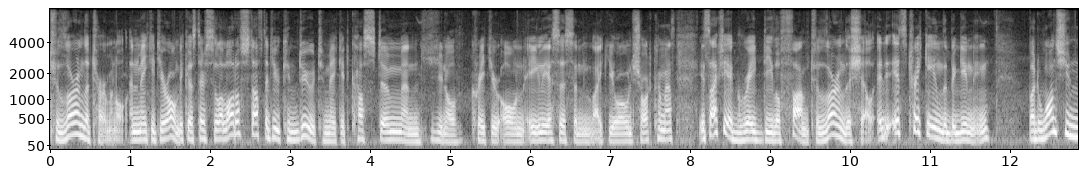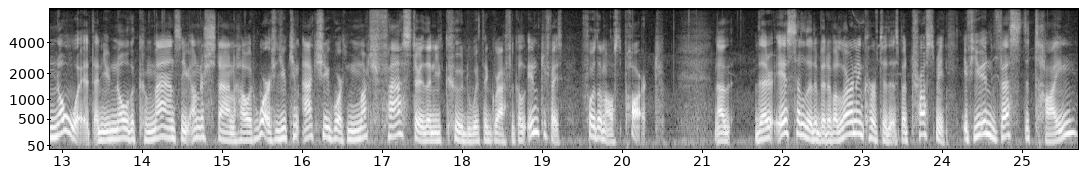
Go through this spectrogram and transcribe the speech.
to learn the terminal and make it your own because there's a lot of stuff that you can do to make it custom and you know create your own aliases and like your own short commands. It's actually a great deal of fun to learn the shell. It, it's tricky in the beginning, but once you know it and you know the commands and you understand how it works, you can actually work much faster than you could with the graphical interface for the most part. Now, there is a little bit of a learning curve to this, but trust me, if you invest the time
